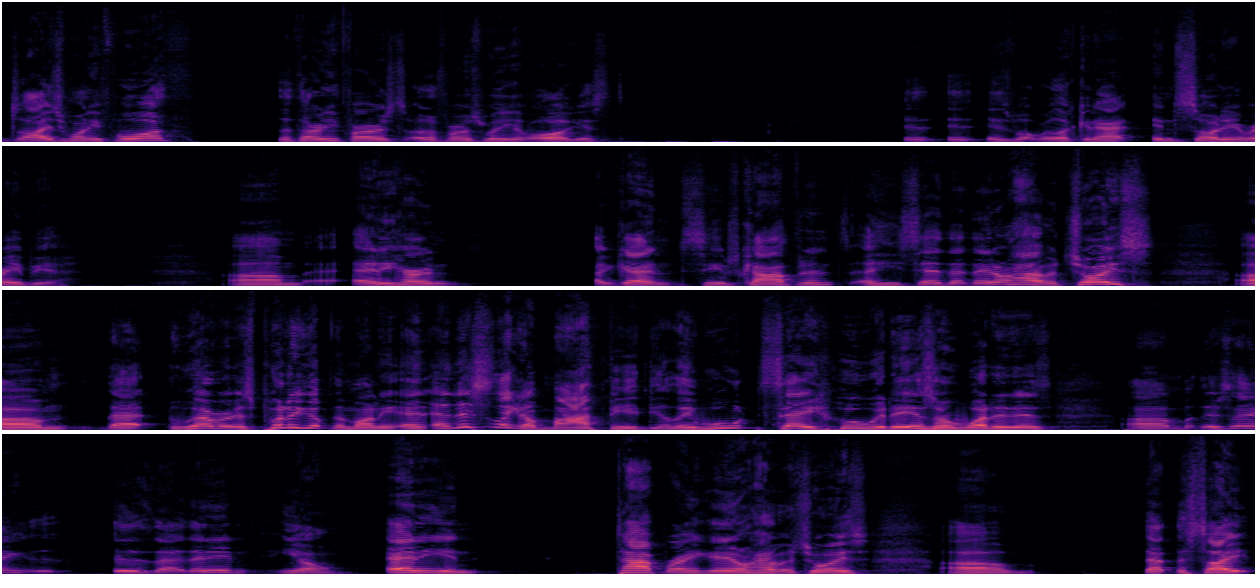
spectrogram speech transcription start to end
July twenty fourth, the thirty first, or the first week of August is, is what we're looking at in Saudi Arabia. Um, Eddie Hearn again seems confident. Uh, He said that they don't have a choice um, that whoever is putting up the money, and, and this is like a mafia deal. They won't say who it is or what it is, um, but they're saying is that they didn't, you know, Eddie and Top Rank, they don't have a choice. Um, that the site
